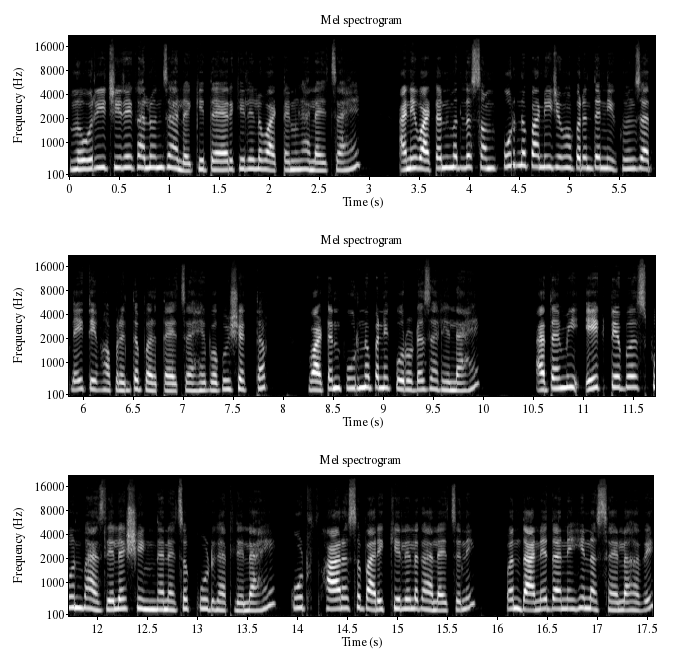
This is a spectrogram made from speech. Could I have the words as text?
मोहरी जिरे घालून झालं की तयार केलेलं वाटण घालायचं आहे आणि वाटणमधलं संपूर्ण पाणी जेव्हापर्यंत निघून जात नाही तेव्हापर्यंत परतायचं आहे. बघू शकता वाटण पूर्णपणे कोरडं झालेलं आहे. आता मी एक टेबलस्पून भाजलेल्या शेंगदाण्याचं कूट घातलेलं आहे. कूट फार असं बारीक केलेलं घालायचं नाही पण दाणे दाणेही नसायला हवे.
